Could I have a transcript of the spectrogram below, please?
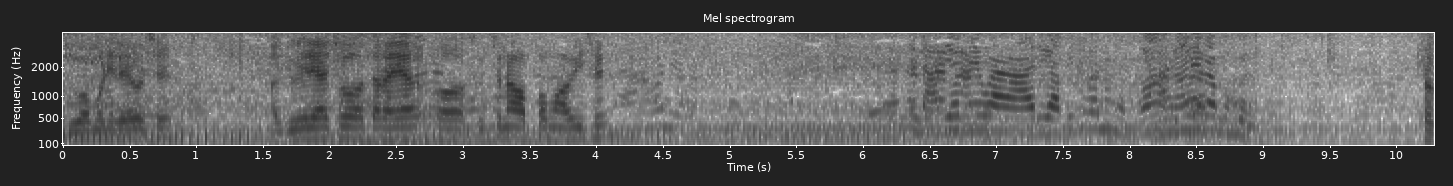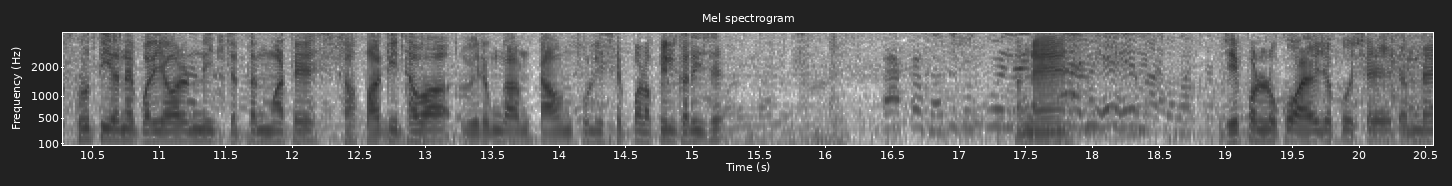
જોવા મળી રહ્યો છે. જોઈ રહ્યા છો અત્યારે અહીંયા સૂચના આપવામાં આવી છે નારિયેળ ને એવું આ રહ્યું આપી દેવાનું પ્રકૃતિ અને પર્યાવરણની જતન માટે સહભાગી થવા વિરમગામ ટાઉન પોલીસે પણ અપીલ કરી છે. અને જે પણ લોકો આયોજકો છે તેમને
